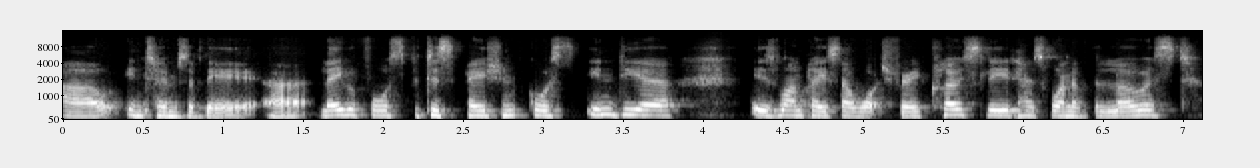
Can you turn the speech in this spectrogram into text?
uh, in terms of their uh, labor force participation. Of course, India is one place I watch very closely. It has one of the lowest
